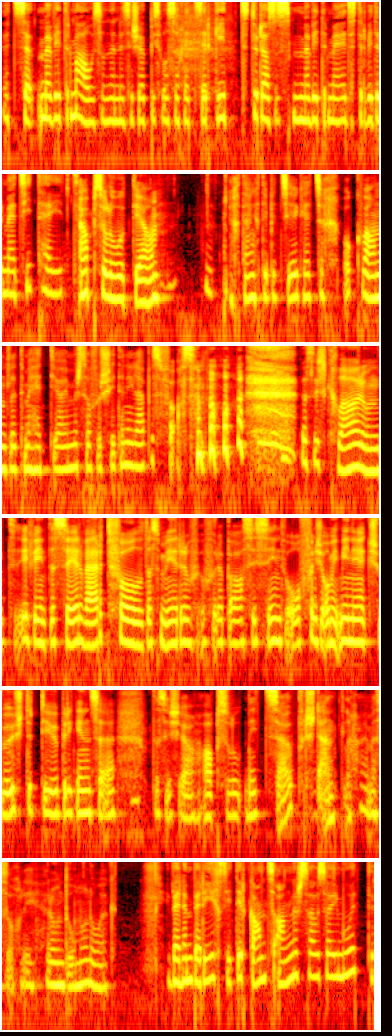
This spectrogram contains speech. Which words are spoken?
jetzt sollte man wieder mal, sondern es ist etwas, was sich jetzt ergibt, durch das man wieder mehr, dass ihr wieder mehr Zeit habt. Absolut, ja. Ich denke, die Beziehung hat sich auch gewandelt. Man hat ja immer so verschiedene Lebensphasen. das ist klar. Und ich finde es sehr wertvoll, dass wir auf, auf, einer Basis sind, die offen ist. Auch mit meinen Geschwistern die übrigens. Äh, das ist ja absolut nicht selbstverständlich, wenn man so ein bisschen rundum schaut. In welchem Bereich seid ihr ganz anders als eure Mutter?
